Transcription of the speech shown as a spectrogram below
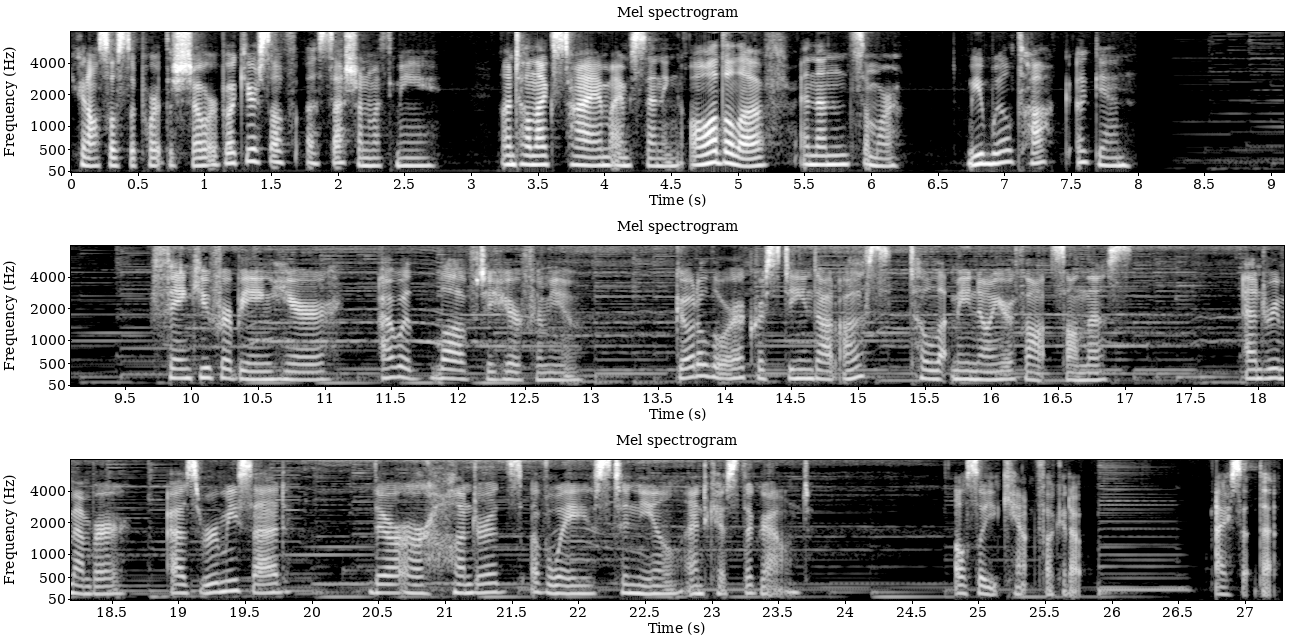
You can also support the show or book yourself a session with me. Until next time, I'm sending all the love and then some more. We will talk again. Thank you for being here. I would love to hear from you go to laurachristine.us to let me know your thoughts on this. And remember, as Rumi said, there are hundreds of ways to kneel and kiss the ground. Also, you can't fuck it up. I said that.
